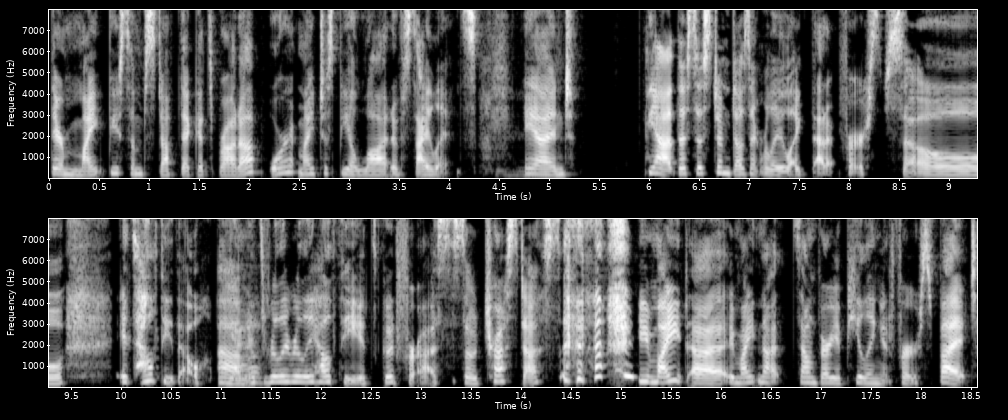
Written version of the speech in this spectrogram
there might be some stuff that gets brought up, or it might just be a lot of silence. Mm-hmm. And yeah, the system doesn't really like that at first. So it's healthy though. Um, yeah. It's really, really healthy. It's good for us. So trust us. you might, uh, it might not sound very appealing at first, but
